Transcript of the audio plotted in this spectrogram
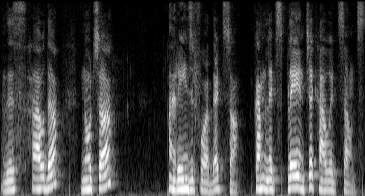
This is how the notes are arranged for that song. Come let's play and check how it sounds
